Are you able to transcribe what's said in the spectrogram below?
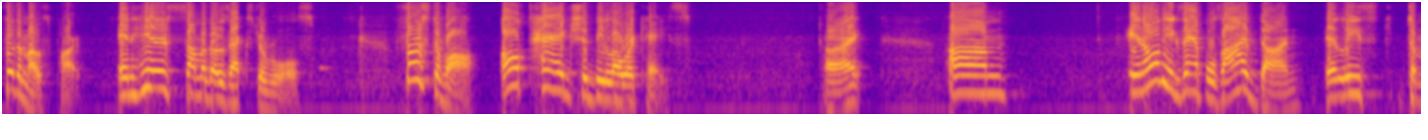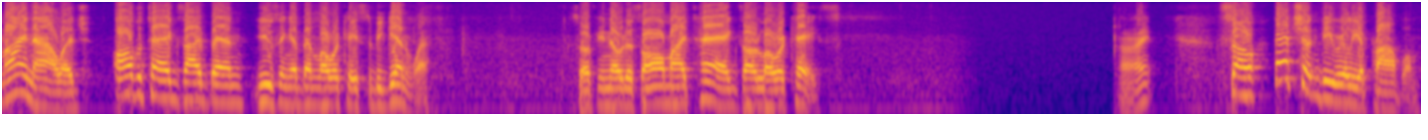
for the most part. And here's some of those extra rules. First of all, all tags should be lowercase. All right? Um, in all the examples I've done, at least to my knowledge, all the tags I've been using have been lowercase to begin with. So if you notice, all my tags are lowercase. All right? So that shouldn't be really a problem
